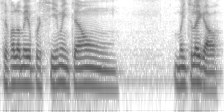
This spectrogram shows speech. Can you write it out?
Você falou meio por cima, então. Muito legal.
